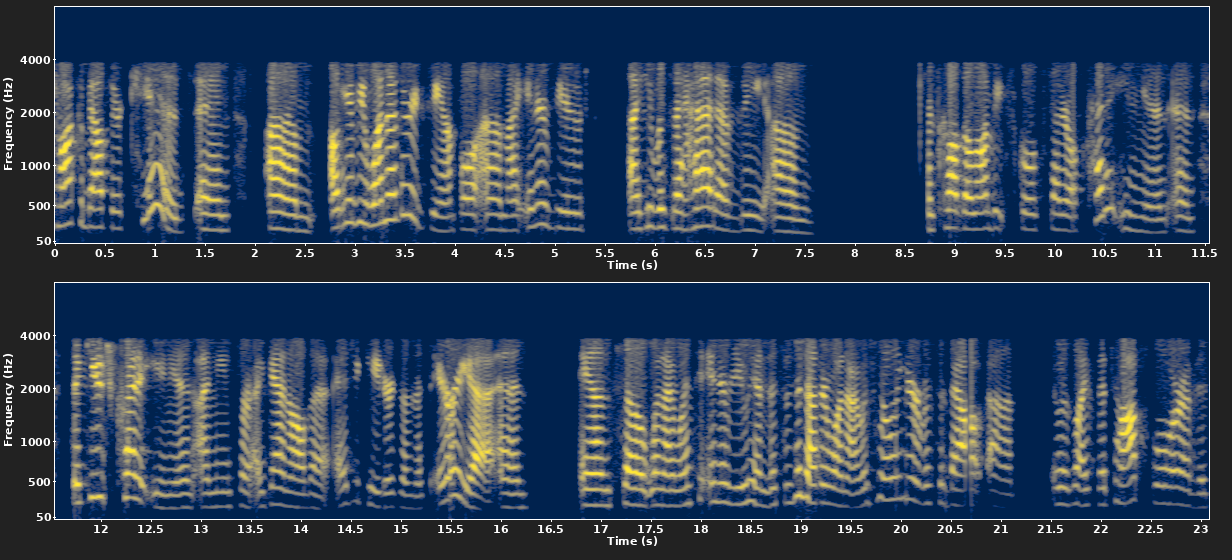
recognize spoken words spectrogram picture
talk about their kids. And um I'll give you one other example. Um I interviewed uh, he was the head of the um it's called the Long Beach Schools Federal Credit Union and the huge credit union, I mean for again all the educators in this area and and so when I went to interview him, this is another one I was really nervous about. Um it was like the top floor of this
